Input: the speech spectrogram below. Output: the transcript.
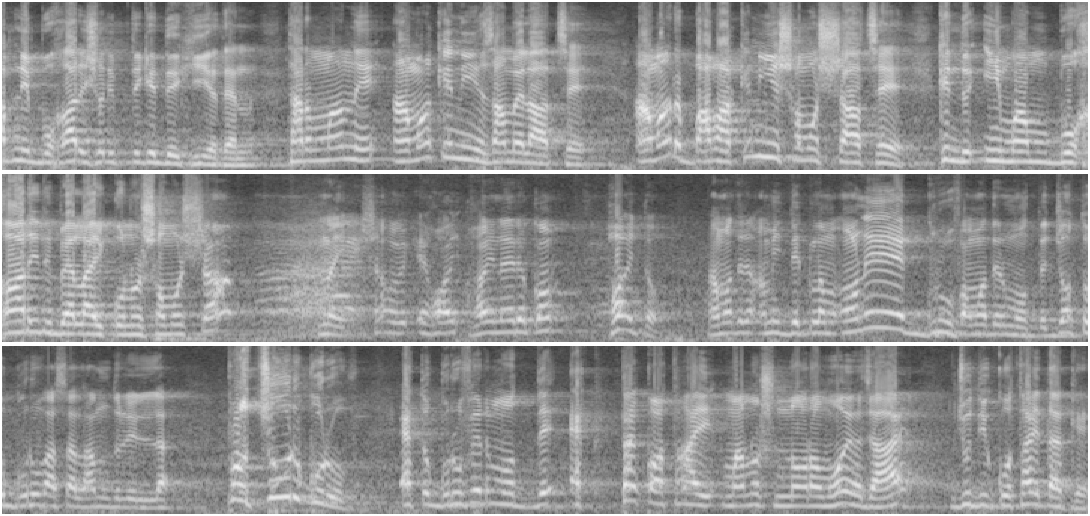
আপনি বুখারি শরীফ থেকে দেখিয়ে দেন। তার মানে আমাকে নিয়ে ঝামেলা আছে, আমার বাবাকে নিয়ে সমস্যা আছে, কিন্তু ইমাম বুখারির বেলায় কোনো সমস্যা নাই। হয় না এরকম? হয়তো আমাদের, আমি দেখলাম অনেক গ্রুপ আমাদের মধ্যে, যত গ্রুপ আছে, আলহামদুলিল্লাহ, প্রচুর গ্রুপ এত গ্রুপের মধ্যে একটা কথায় মানুষ নরম হয়ে যায়, যদি কোথায় থাকে?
